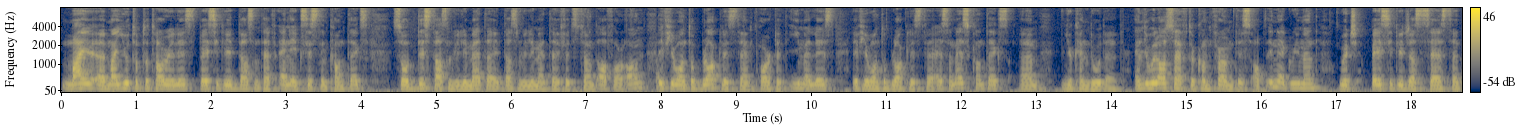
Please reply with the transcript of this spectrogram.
my, uh, my YouTube tutorial list basically doesn't have any existing contacts. So this doesn't really matter. It doesn't really matter if it's turned off or on. If you want to blocklist the imported email list, if you want to blocklist the SMS contacts, um, you can do that. And you will also have to confirm this opt-in agreement, which basically just says that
